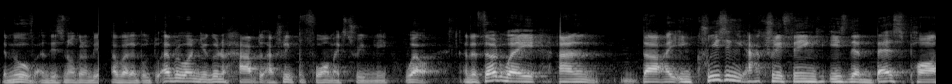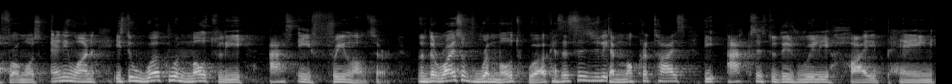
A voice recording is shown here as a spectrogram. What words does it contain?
the move. And this is not gonna be available to everyone. You're gonna have to actually perform extremely well. And the third way, and that I increasingly actually think is the best path for almost anyone, is to work remotely as a freelancer. Now, the rise of remote work has essentially democratized the access to these really high paying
